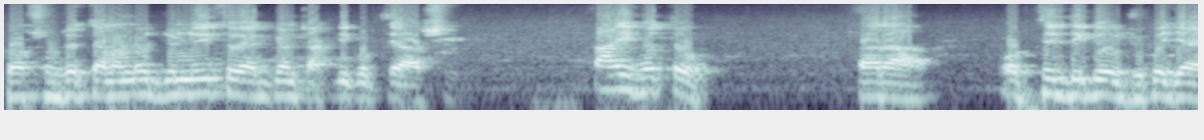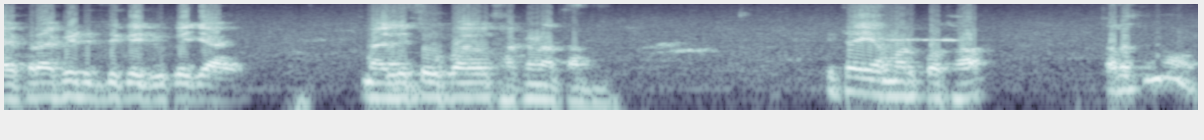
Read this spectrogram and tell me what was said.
ঘর সংসার চালানোর জন্যই তো একজন চাকরি করতে আসে। তাই হয়তো তারা অর্থের দিকেও ঝুঁকে যায়, প্রাইভেটের দিকে ঝুঁকে যায়, নাহলে তো উপায়ও থাকে না তাদের। এটাই আমার কথা। তারা কোনো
